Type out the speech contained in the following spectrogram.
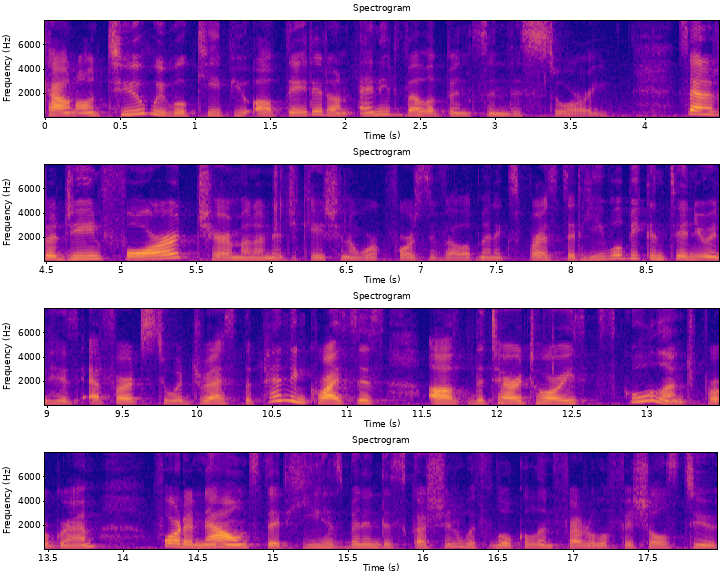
Count on two. We will keep you updated on any developments in this story. Senator Jean Forde, Chairman on Education and Workforce Development, expressed that he will be continuing his efforts to address the pending crisis of the territory's school lunch program, Forde announced that he has been in discussion with local and federal officials to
